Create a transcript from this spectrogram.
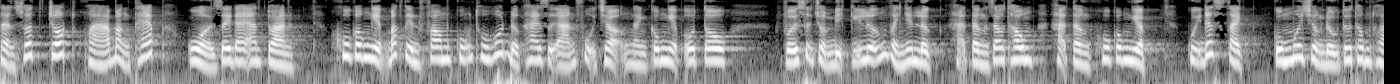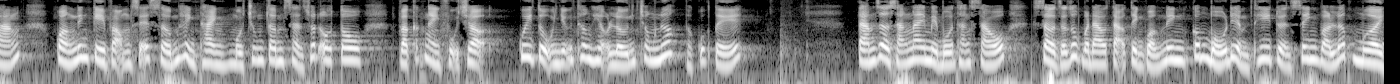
sản xuất chốt khóa bằng thép của dây đai an toàn. Khu công nghiệp Bắc Tiền Phong cũng thu hút được hai dự án phụ trợ ngành công nghiệp ô tô. Với sự chuẩn bị kỹ lưỡng về nhân lực, hạ tầng giao thông, hạ tầng khu công nghiệp, quỹ đất sạch, cùng môi trường đầu tư thông thoáng, Quảng Ninh kỳ vọng sẽ sớm hình thành một trung tâm sản xuất ô tô và các ngành phụ trợ, quy tụ những thương hiệu lớn trong nước và quốc tế. 8 giờ sáng nay 14 tháng 6, Sở Giáo dục và Đào tạo tỉnh Quảng Ninh công bố điểm thi tuyển sinh vào lớp 10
